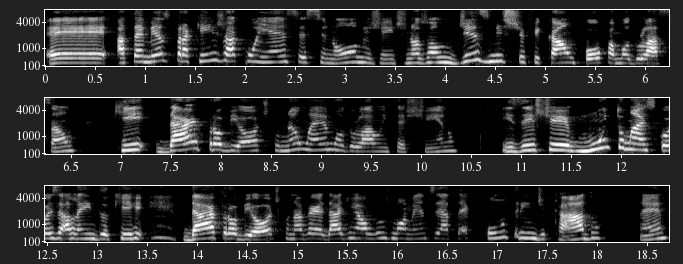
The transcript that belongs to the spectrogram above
É, até mesmo para quem já conhece esse nome, gente, nós vamos desmistificar um pouco a modulação, que dar probiótico não é modular o intestino. Existe muito mais coisa além do que dar probiótico. Na verdade, em alguns momentos é até contraindicado, né?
